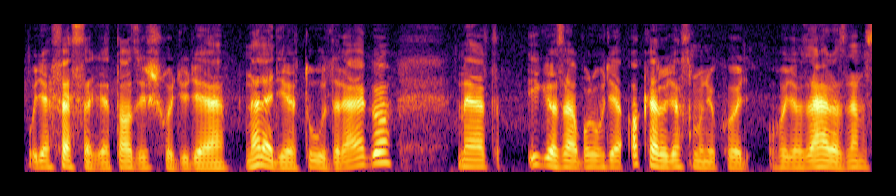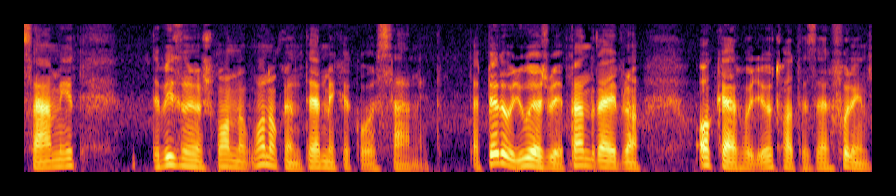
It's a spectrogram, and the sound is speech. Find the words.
ugye feszeget az is, hogy ugye ne legyél túl drága, mert igazából ugye akárhogy azt mondjuk, hogy, hogy az ár az nem számít, de bizonyos vannak, vannak olyan termékek, ahol számít. Tehát például egy USB pendrive-ra akárhogy 5-6 ezer forint,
